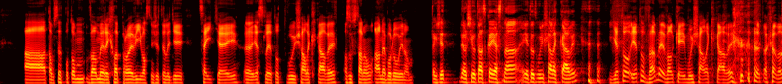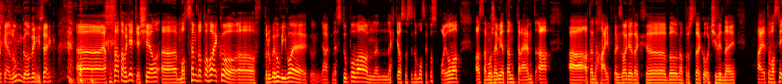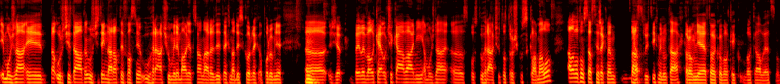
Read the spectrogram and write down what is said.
a tam se potom velmi rychle projeví vlastně, že ty lidi cejtěj, eh, jestli je to tvůj šálek kávy a zůstanou a nebudou jinam. Takže další otázka je jasná, je to tvůj šálek kávy? je, to, je to velmi velký můj šálek kávy, takové velké lungo bych řekl. Uh, já jsem se na to hodně těšil, uh, moc jsem do toho jako uh, v průběhu vývoje jako nějak nestupoval, nechtěl jsem si to moc jako spojovat, ale samozřejmě ten trend a a, a ten hype takzvaně tak uh, byl naprosto jako očividný a je to vlastně i možná i ta určitá, ten určitý narrativ vlastně u hráčů, minimálně třeba na Redditech, na Discordech a podobně, hmm. uh, že byly velké očekávání a možná uh, spoustu hráčů to trošku zklamalo, ale o tom se asi řekneme v následujících minutách. Pro mě je to jako velký, velká věc. No.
